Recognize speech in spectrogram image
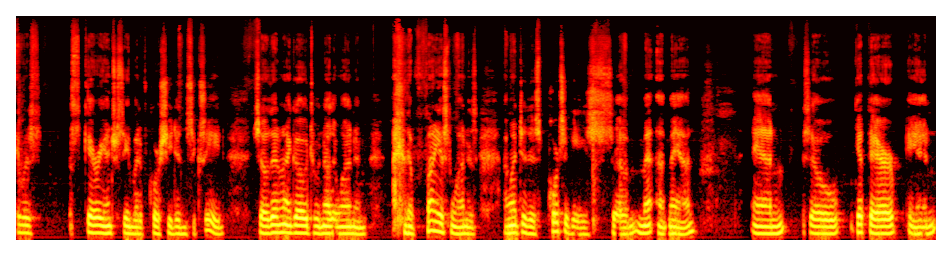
it was scary, interesting, but of course she didn't succeed. So then I go to another one, and the funniest one is I went to this Portuguese uh, ma- uh, man and so get there, and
